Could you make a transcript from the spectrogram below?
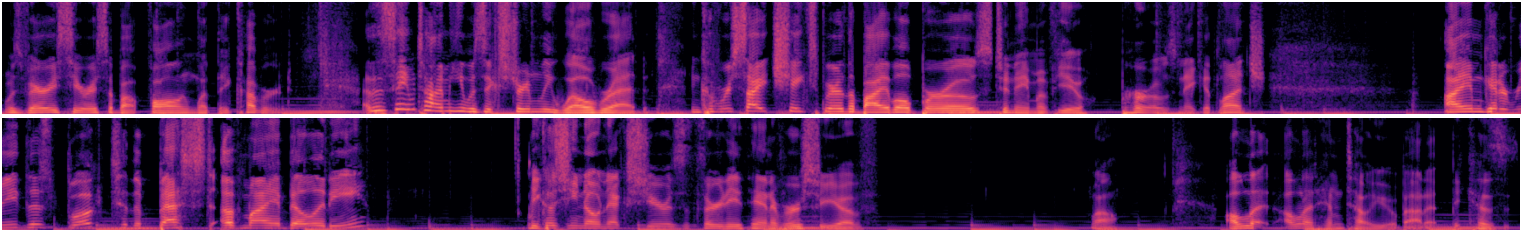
was very serious about following what they covered. At the same time, he was extremely well read and could recite Shakespeare, the Bible, Burroughs, to name a few. Burroughs' Naked Lunch. I am going to read this book to the best of my ability because you know next year is the 30th anniversary of well I'll let I'll let him tell you about it because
